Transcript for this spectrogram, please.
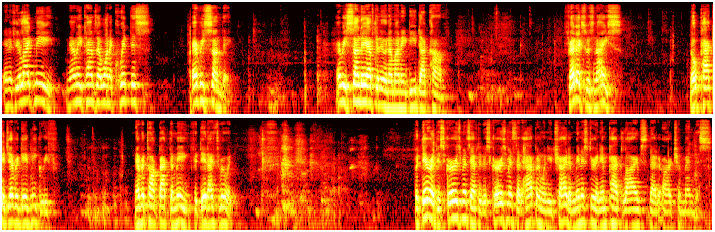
And if you're like me, how many times I want to quit this? Every Sunday. Every Sunday afternoon, I'm on Indeed.com. FedEx was nice. No package ever gave me grief. Never talked back to me. If it did, I threw it. But there are discouragements after discouragements that happen when you try to minister and impact lives that are tremendous.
